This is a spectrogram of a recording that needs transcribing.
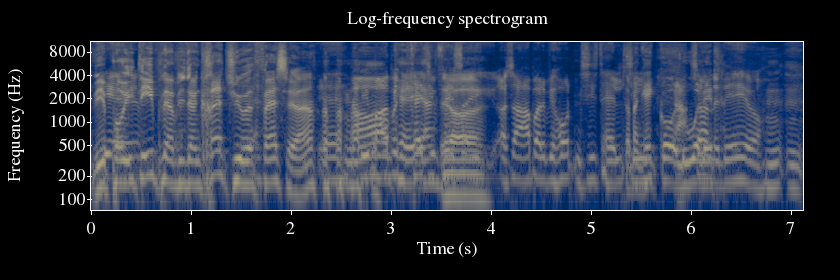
Vi er på er- idéplan, vi er den kreative fase, ja. Ja, det er meget på okay, den ja. kreative Ja. fase, og så arbejder vi hårdt den sidste halve Så time. man kan ikke gå og lure Sådan lidt. er det jo. Mm-mm.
